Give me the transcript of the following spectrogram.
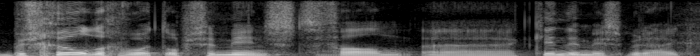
beschuldigd wordt op zijn minst van eh, kindermisbruik.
